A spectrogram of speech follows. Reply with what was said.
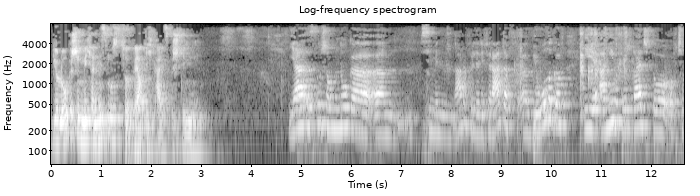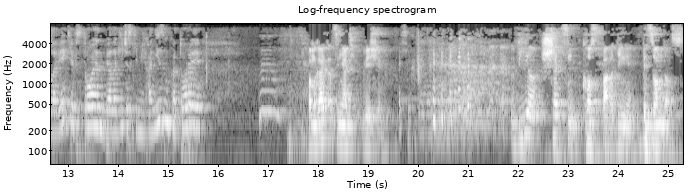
biologischen Mechanismus zur Wertigkeitsbestimmung. Я слушал много эм, семинаров или рефератов э, биологов, и они утверждают, что в человеке встроен биологический механизм, который... Помогает оценять вещи. Спасибо. Wir schätzen kostbare Dinge besonders.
